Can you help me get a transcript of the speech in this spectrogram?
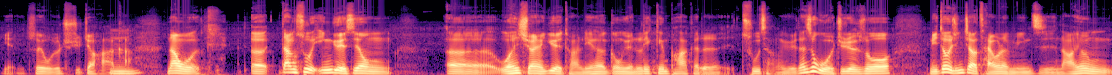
面，所以我就取叫哈卡。嗯，那我呃当初的音乐是用呃我很喜欢的乐团联合公园 Linkin Park 的出场乐，但是我觉得说你都已经叫台湾的名字，然后用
